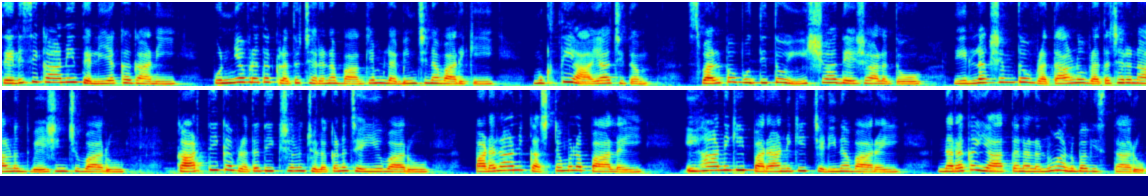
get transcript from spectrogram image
తెలిసి కానీ తెలియక కానీ పుణ్యవ్రత క్రతుచరణ భాగ్యం లభించిన వారికి ముక్తి ఆయాచితం. స్వల్ప బుద్ధితో ఈర్ష్యాదేశాలతో నిర్లక్ష్యంతో వ్రతాలను వ్రతచరణాలను ద్వేషించువారు కార్తీక వ్రత దీక్షలను చులకన చేయువారు పడరాని కష్టముల పాలై ఇహానికి పరానికి చెడిన వారై నరక యాతనలను అనుభవిస్తారు.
